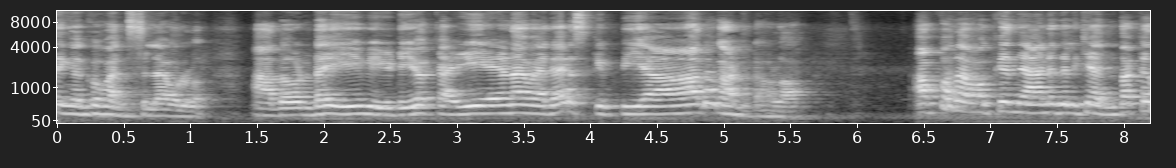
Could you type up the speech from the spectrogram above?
നിങ്ങൾക്ക് മനസ്സിലാവുള്ളൂ. അതുകൊണ്ട് ഈ വീഡിയോ കഴിയണ വരെ സ്കിപ്പ് ചെയ്യാതെ കണ്ടോളാം. അപ്പൊ നമുക്ക് ഞാൻ ഞാനിതിലേക്ക് എന്തൊക്കെ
